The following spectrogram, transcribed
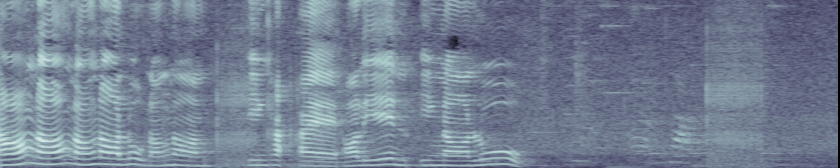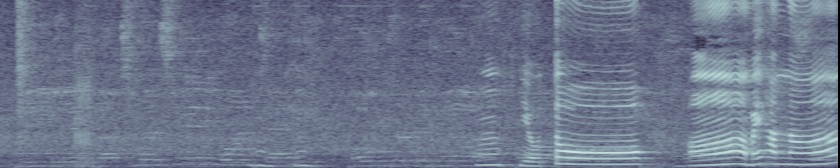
น้องน้องน้องนอนลูกน้องนอน อิงค่ะแอออลินอิงนอนลูก เดี๋ยวตกอ๋อ ไม่ทำน้อง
